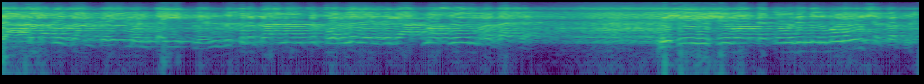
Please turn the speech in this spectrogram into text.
त्याचा तो जाणतो हे म्हणता येत नाही. आणि दुसरं कारण आमचं ठरलेलं आहे की आत्मा स्वयंप्रकाश आहे. विषय विषय त्याच्यामध्ये निर्माण होऊ शकत नाही.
